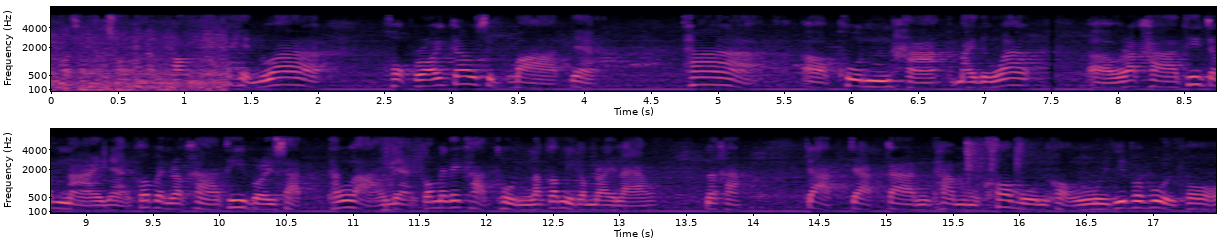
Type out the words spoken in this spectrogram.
ของกสทชครับเห็นว่า 690 บาทเนี่ยถ้าคุณหาหมายถึงว่า ราคาที่จำหน่ายเนี่ยก็เป็นราคาที่บริษัททั้งหลายเนี่ยก็ไม่ได้ขาดทุนแล้วก็มีกำไรแล้วนะคะจากจากการทำข้อมูลของมูลที่ผู้บริโภค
